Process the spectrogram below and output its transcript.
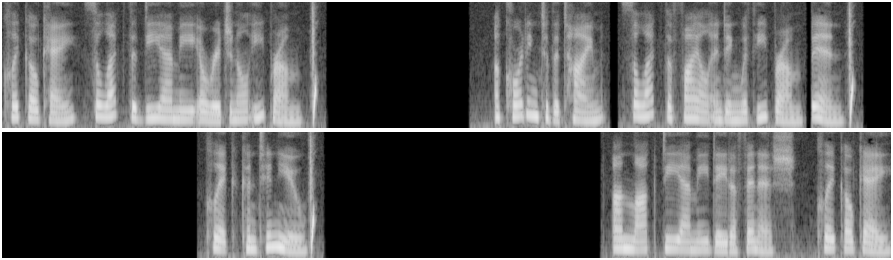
Click OK, select the DME Original EEPROM. According to the time, select the file ending with EEPROM, bin. Click Continue. Unlock DME Data Finish, click OK.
